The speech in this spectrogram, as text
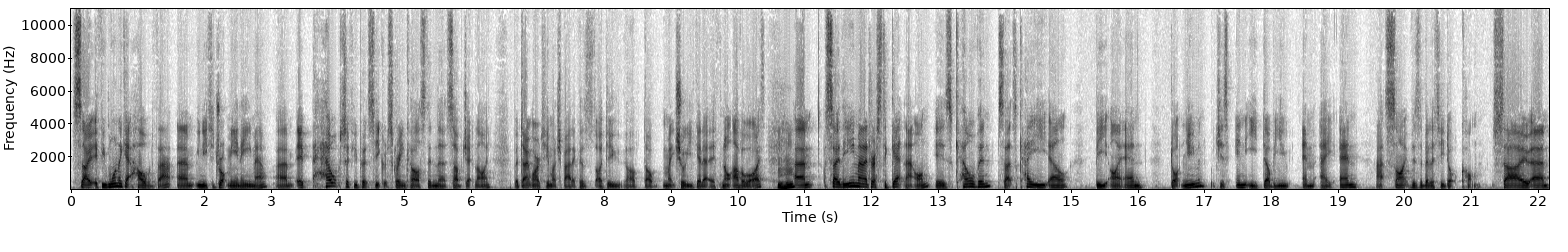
So if you want to get hold of that, um, you need to drop me an email. Um, it helps if you put secret screencast in the subject line, but don't worry too much about it because I do. I'll, I'll, make sure you get it if not otherwise. Mm-hmm. Um, so the email address to get that on is Kelvin. So that's K E L V I N dot Newman, which is N E W M A N at sitevisibility.com. So um,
